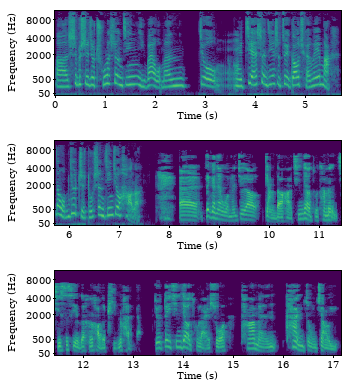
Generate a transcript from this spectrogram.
啊，是不是就除了圣经以外，我们就嗯，既然圣经是最高权威嘛，那我们就只读圣经就好了？呃，这个呢，我们就要讲到哈，清教徒他们其实是有个很好的平衡的，就对清教徒来说，他们看重教育，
